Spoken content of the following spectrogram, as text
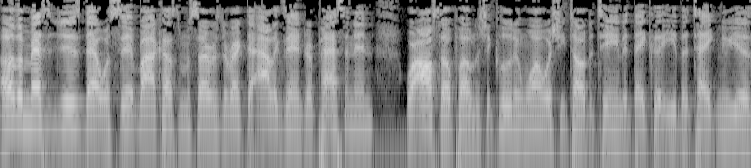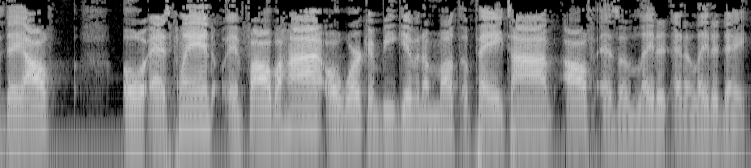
Other messages that were sent by customer service director Alexandra Passanen were also published, including one where she told the team that they could either take New Year's Day off or as planned and fall behind or work and be given a month of paid time off as a later, at a later date.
